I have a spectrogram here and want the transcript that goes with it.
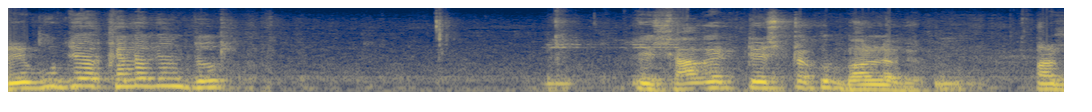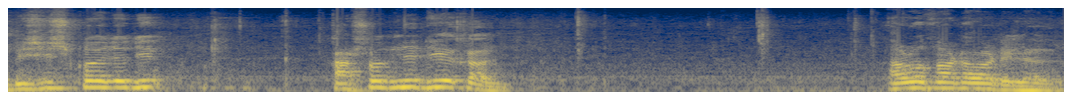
লেবু দিয়ে খেলে কিন্তু এই শাকের টেস্টটা খুব ভালো লাগে। আর বিশেষ করে যদি কাসন্দি দিয়ে খান, আরও ফাটাফাটি লাগে।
